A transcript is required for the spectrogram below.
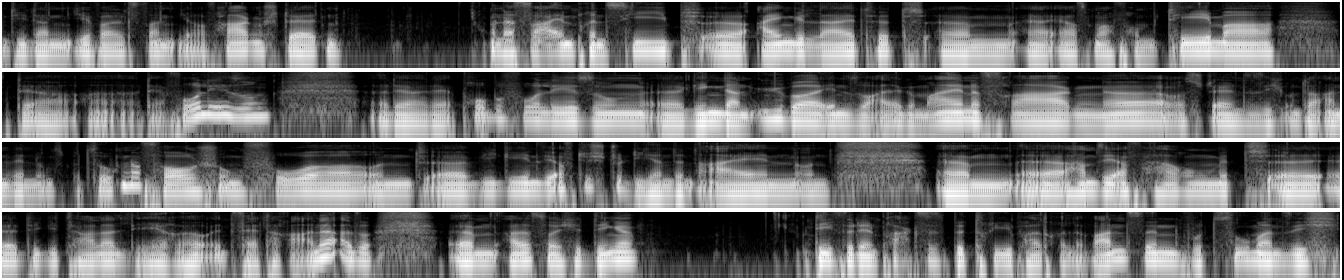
die dann jeweils dann ihre Fragen stellten. Und das war im Prinzip äh, eingeleitet ähm, äh, erstmal vom Thema der, äh, der Vorlesung, äh, der, der Probevorlesung, äh, ging dann über in so allgemeine Fragen. Ne? Was stellen Sie sich unter anwendungsbezogener Forschung vor und äh, wie gehen Sie auf die Studierenden ein und ähm, haben Sie Erfahrung mit digitaler Lehre etc. Ne? Also ähm, alles solche Dinge die für den Praxisbetrieb halt relevant sind, wozu man sich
